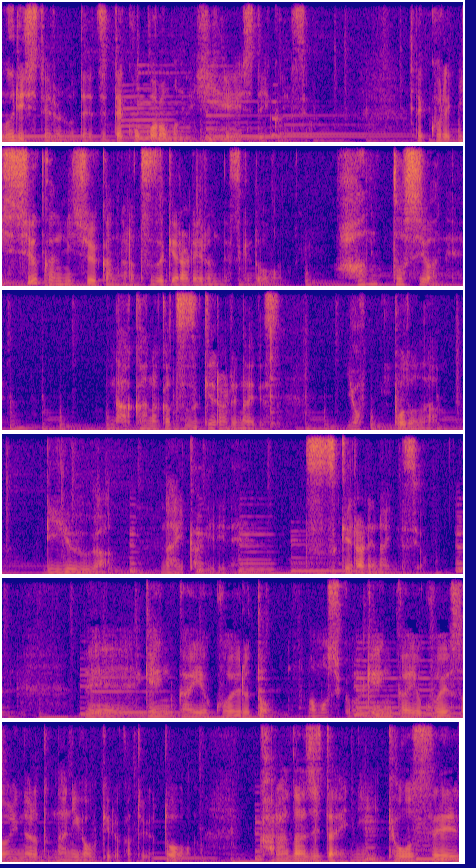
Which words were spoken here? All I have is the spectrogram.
無理してるので絶対心もね疲弊していくんですよ。でこれ1週間2週間なら続けられるんですけど半年はねなかなか続けられないです。よっぽどな理由がない限りね続けられないんですよ。で限界を超えると、まあ、もしくは限界を超えそうになると何が起きるかというと体自体に強制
